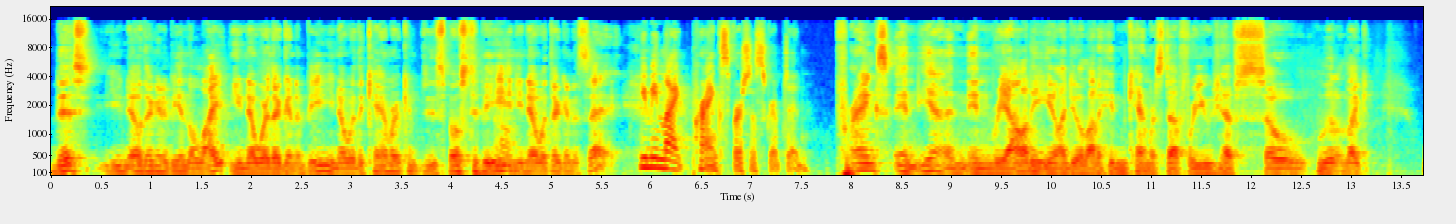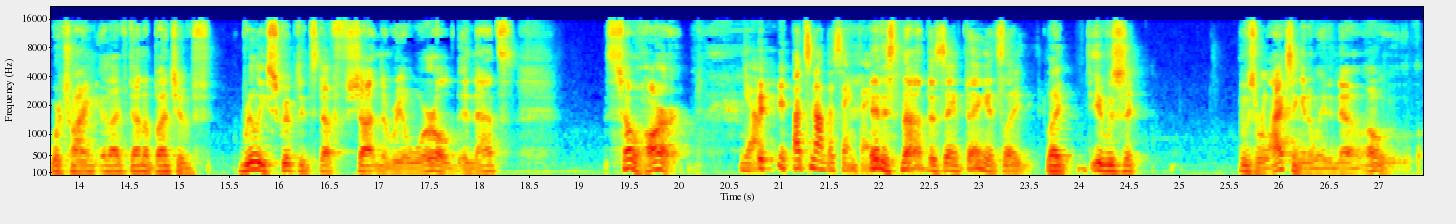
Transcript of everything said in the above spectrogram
This, you know, they're going to be in the light. You know where they're going to be. You know where the camera can, is supposed to be, oh. and you know what they're going to say. You mean like pranks versus scripted? Pranks, and yeah, and in reality, you know, I do a lot of hidden camera stuff where you have so little. Like, we're trying. I've done a bunch of really scripted stuff shot in the real world, and that's so hard. Yeah, that's not the same thing. it is not the same thing. It's like like it was a, it was relaxing in a way to know. Oh,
